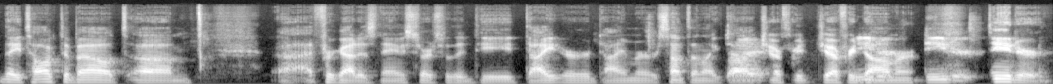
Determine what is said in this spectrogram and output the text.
they talked about um, uh, I forgot his name. He starts with a D. Dieter, Dimer, or something like that. Jeffrey Jeffrey Dieter, Dahmer. Dieter. Dieter.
